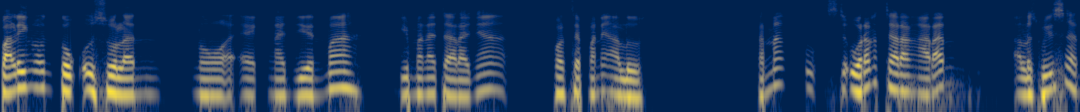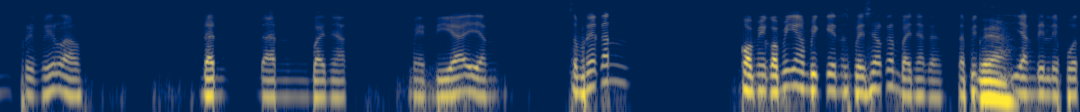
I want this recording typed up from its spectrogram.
paling untuk usulan no ek ngajian mah gimana caranya konsepnya halus karena orang cara ngaran halus pisan privy love dan dan banyak media yang sebenarnya kan komik-komik yang bikin spesial kan banyak kan tapi Iya. yang diliput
